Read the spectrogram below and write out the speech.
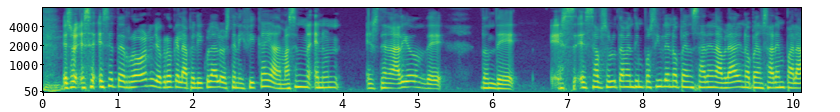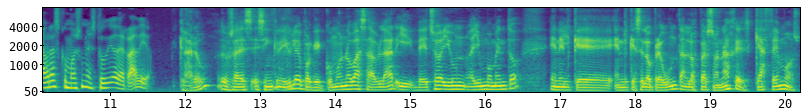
Uh -huh. eso, ese, ese, terror, yo creo que la película lo escenifica y además en, en un escenario donde, donde es, es, absolutamente imposible no pensar en hablar y no pensar en palabras como es un estudio de radio. Claro, o sea, es, es, increíble porque cómo no vas a hablar y de hecho hay un, hay un momento en el, que, en el que se lo preguntan los personajes, ¿qué hacemos?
